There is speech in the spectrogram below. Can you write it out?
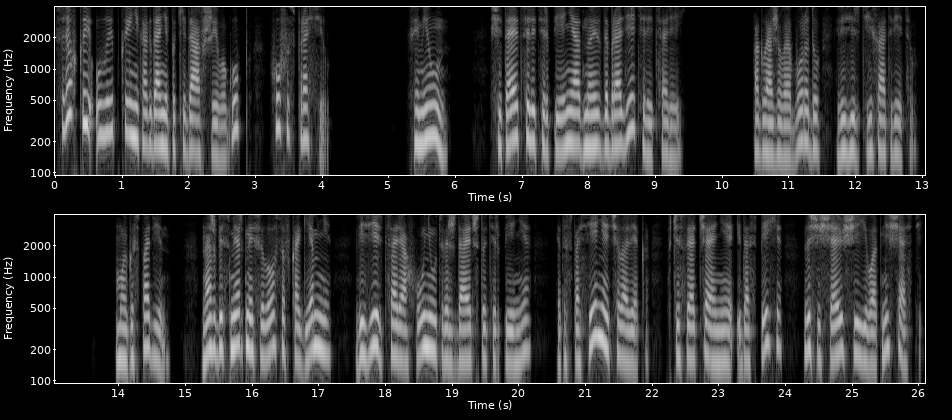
С легкой улыбкой, никогда не покидавшей его губ, Хуфу спросил. «Хемиун, считается ли терпение одной из добродетелей царей?» Поглаживая бороду, визирь тихо ответил. «Мой господин, наш бессмертный философ Кагемни, визирь царя Хуни, утверждает, что терпение — это спасение человека в часы отчаяния и доспехи, защищающие его от несчастий.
